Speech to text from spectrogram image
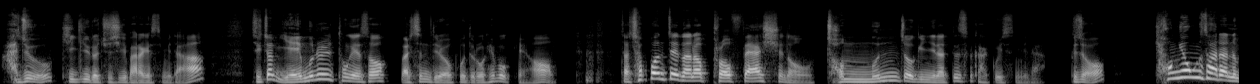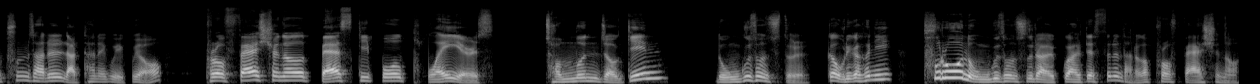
아주 귀 기울여 주시기 바라겠습니다. 직접 예문을 통해서 말씀드려 보도록 해볼게요. 자, 첫 번째 단어 professional, 전문적인이라는 뜻을 갖고 있습니다. 그죠? 형용사라는 품사를 나타내고 있고요. professional basketball players, 전문적인 농구 선수들. 그러니까 우리가 흔히 프로 농구 선수라고 할 때 쓰는 단어가 professional.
